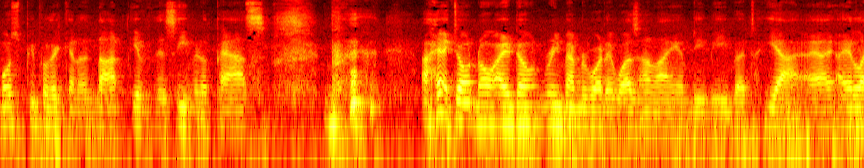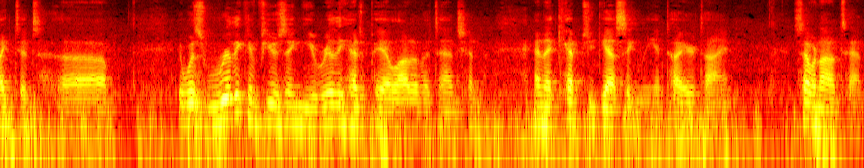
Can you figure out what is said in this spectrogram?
most people are going to not give this even a pass. I don't know. I don't remember what it was on IMDb, but yeah, I, I liked it. Uh, it was really confusing. You really had to pay a lot of attention, and it kept you guessing the entire time. 7 out of 10.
